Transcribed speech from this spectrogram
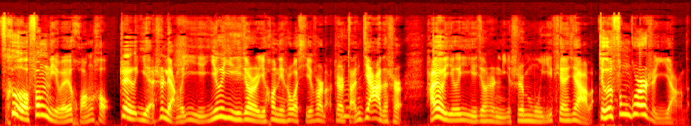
册封你为皇后，这个也是两个意义。一个意义就是以后你是我媳妇儿了，这是咱家的事儿；还有一个意义就是你是母仪天下了，就跟封官是一样的。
